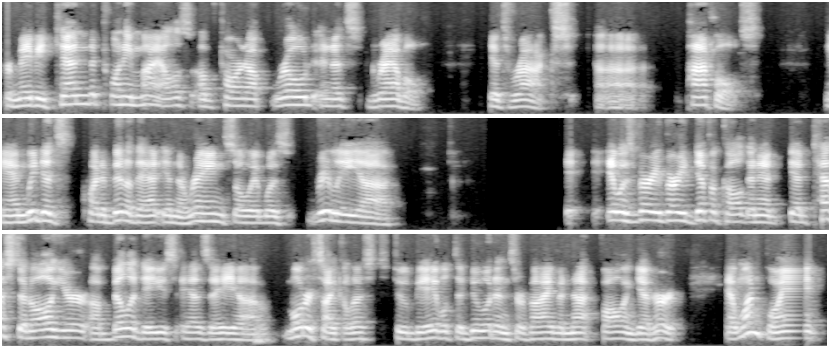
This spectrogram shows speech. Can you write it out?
for maybe 10 to 20 miles of torn up road and it's gravel, it's rocks, uh, potholes. And we did quite a bit of that in the rain. So it was really, uh, it, it, was very, very difficult and it, it tested all your abilities as a uh, motorcyclist to be able to do it and survive and not fall and get hurt. At one point,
